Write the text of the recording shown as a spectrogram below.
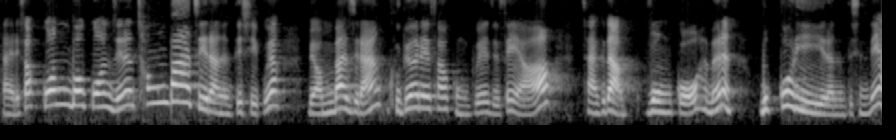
자, 그래서 꾸원보 꾸원진은 청바지라는 뜻이고요. 면바지랑 구별해서 공부해 주세요. 자, 그다음 웡꼬 하면은 목걸이라는 뜻인데요.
